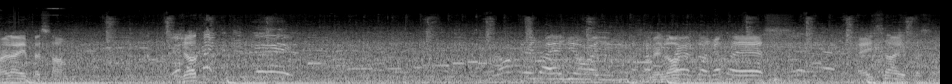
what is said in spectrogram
Olha aí, pessoal. Da região aí. Essa Melhor? Da JS. É isso aí, pessoal.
